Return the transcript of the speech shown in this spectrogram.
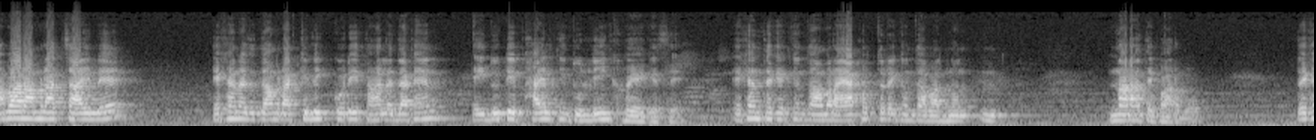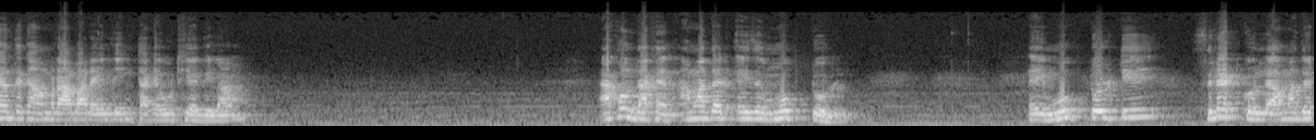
আবার আমরা চাইলে এখানে যদি আমরা ক্লিক করি, তাহলে দেখেন এই দুটি ফাইল কিন্তু লিংক হয়ে গেছে। এখান থেকে কিন্তু আমরা একত্রে কিন্তু আবার নাড়াতে পারব। তো এখান থেকে আমরা আবার এই লিঙ্কটাকে উঠিয়ে দিলাম। এখন দেখেন আমাদের এই যে মুভ টুল এই মুভ টুলটি সিলেক্ট করলে আমাদের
